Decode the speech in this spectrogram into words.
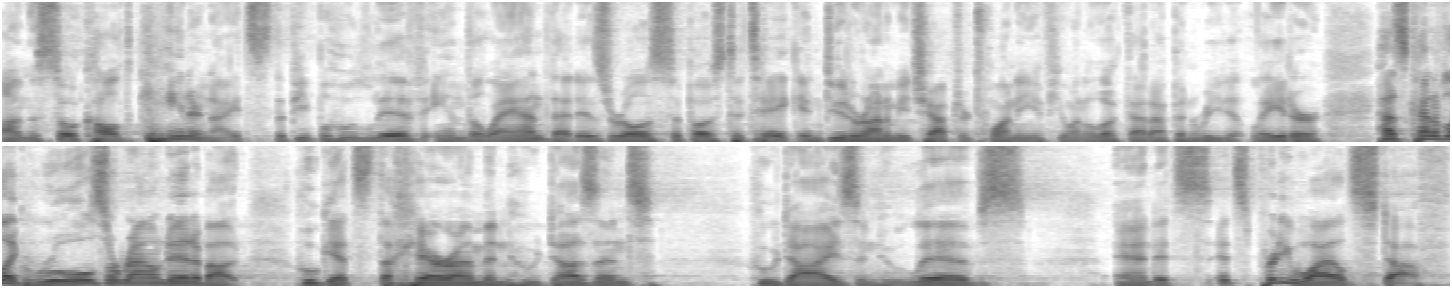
on the so called Canaanites, the people who live in the land that Israel is supposed to take in Deuteronomy chapter 20, if you want to look that up and read it later. Has kind of like rules around it about who gets the cherem and who doesn't, who dies and who lives. And it's, it's pretty wild stuff.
